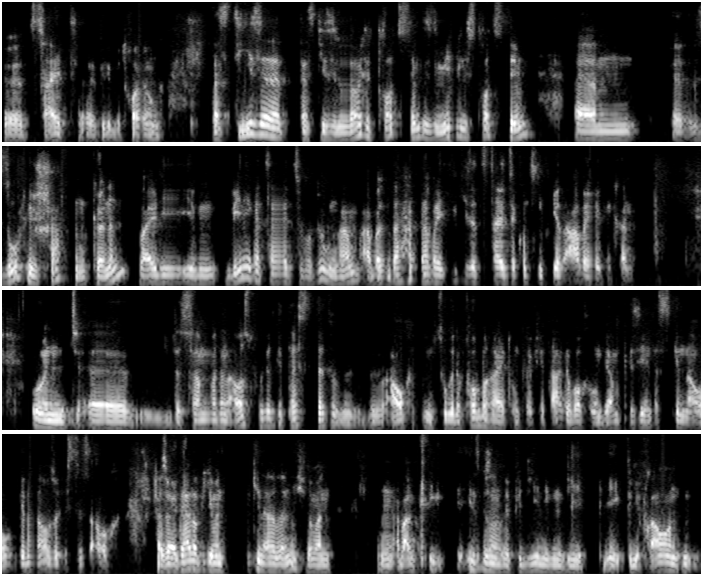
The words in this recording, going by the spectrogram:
äh, Zeit äh, für die Betreuung. Dass diese, dass diese Leute trotzdem, diese Mädels trotzdem ähm, äh, so viel schaffen können, weil die eben weniger Zeit zur Verfügung haben, aber da, dabei in dieser Zeit sehr konzentriert arbeiten können. Und äh, das haben wir dann ausprobiert, getestet, und auch im Zuge der Vorbereitung der Vier-Tage-Woche. Und wir haben gesehen, dass genau, genau so ist es auch. Also egal, ob jemand Kinder hat oder nicht, wenn man, hm, aber insbesondere für diejenigen, die, für die Frauen,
